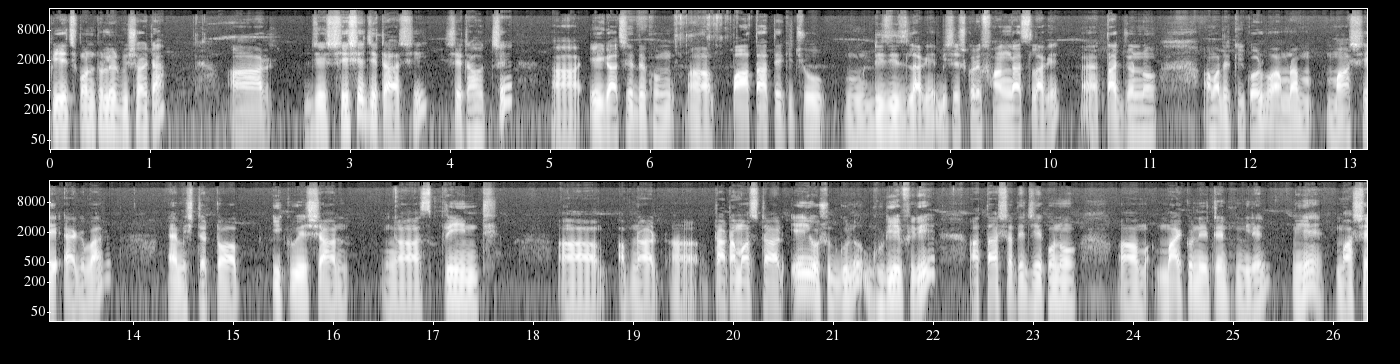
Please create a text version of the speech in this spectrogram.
পিএইচ কন্ট্রোলের বিষয়টা। আর যে শেষে যেটা আসি, সেটা হচ্ছে এই গাছে দেখুন পাতাতে কিছু ডিজিজ লাগে, বিশেষ করে ফাঙ্গাস লাগে হ্যাঁ? তার জন্য আমাদের কি করব, আমরা মাসে একবার অ্যামিস্টার টপ ইকুয়েশান স্প্রিন্ট আপনার টাটা মাস্টার, এই ওষুধগুলো ঘুরিয়ে ফিরিয়ে আর তার সাথে যে কোনো মাইক্রোনিউট্রেন্ট নিলেন, নিয়ে মাসে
